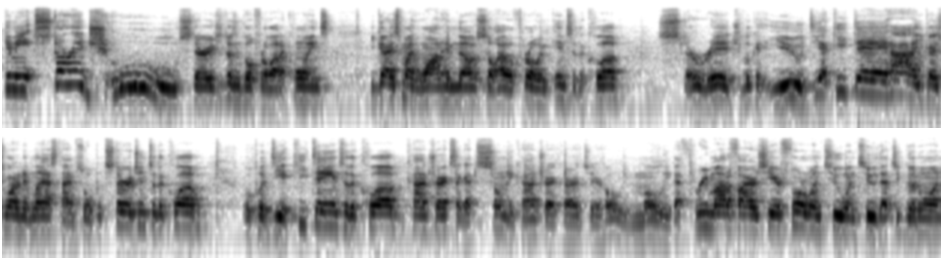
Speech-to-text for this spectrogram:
Give me Sturridge. Ooh, Sturridge. He doesn't go for a lot of coins. You guys might want him, though, so I will throw him into the club. Sturridge, look at you. Diakite, ha, you guys wanted him last time, so we'll put Sturridge into the club. We'll put Diakite into the club. Contracts, I got so many contract cards here. Holy moly. Got three modifiers here. 41212, that's a good one.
